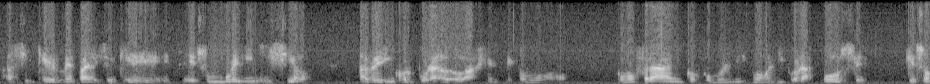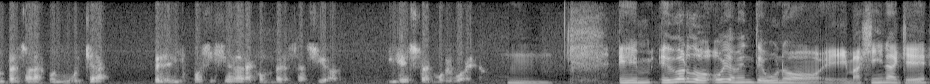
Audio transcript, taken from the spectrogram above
Así que me parece que es un buen inicio haber incorporado a gente como, como Franco, como el mismo Nicolás Pose, que son personas con mucha predisposición a la conversación. Y eso es muy bueno. Mm. Em, Eduardo, obviamente uno eh, imagina que,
